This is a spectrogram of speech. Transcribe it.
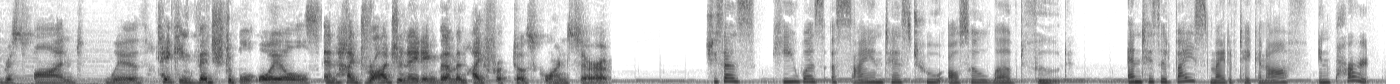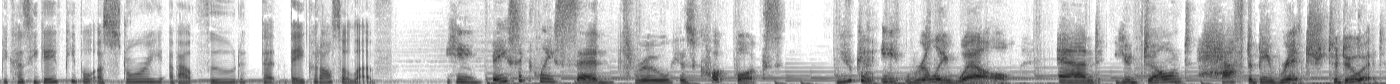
respond with taking vegetable oils and hydrogenating them in high fructose corn syrup. She says he was a scientist who also loved food. And his advice might have taken off in part because he gave people a story about food that they could also love. He basically said through his cookbooks you can eat really well and you don't have to be rich to do it.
